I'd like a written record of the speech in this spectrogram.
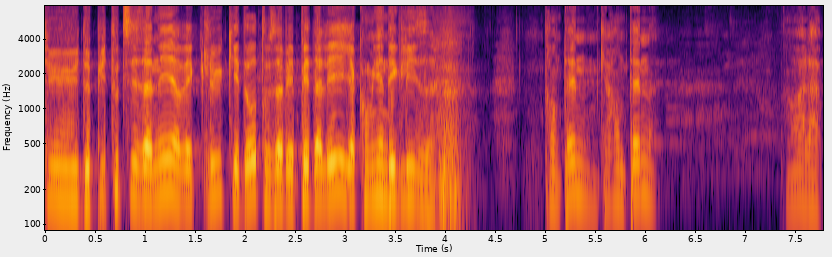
Depuis toutes ces années, avec Luc et d'autres, vous avez pédalé, il y a combien d'églises? Trentaine Quarantaine? Voilà.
